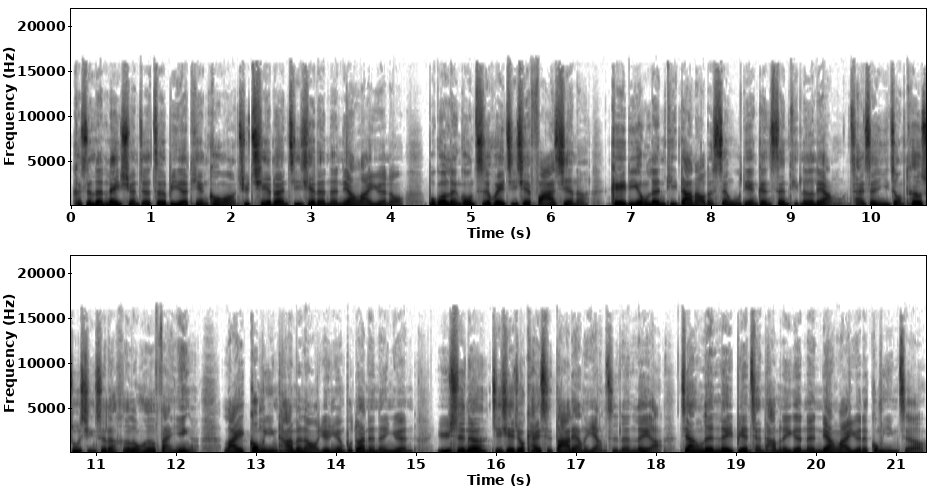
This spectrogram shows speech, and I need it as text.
可是人类选择遮蔽了天空哦，去切断机械的能量来源哦。不过人工智慧机械发现了，可以利用人体大脑的生物电跟身体热量，产生一种特殊形式的核融合反应，来供应他们哦源源不断的能源。于是呢，机械就开始大量的养殖人类啊，将人类变成他们的一个能量来源的供应者。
